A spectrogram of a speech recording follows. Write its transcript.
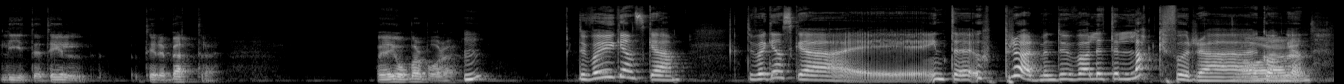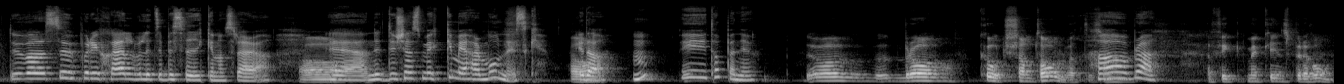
lite till, till det bättre. Och jag jobbar på det. Du var ju ganska, du var ganska, eh, inte upprörd, men du var lite lack förra Ja, gången. Du var sur på dig själv och lite besviken och sådär. Ja. Eh, du känns mycket mer harmonisk Ja. idag. Det är toppen ju. Det var ett bra, coachsamtal vet du. Ja, bra. Jag fick mycket inspiration.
